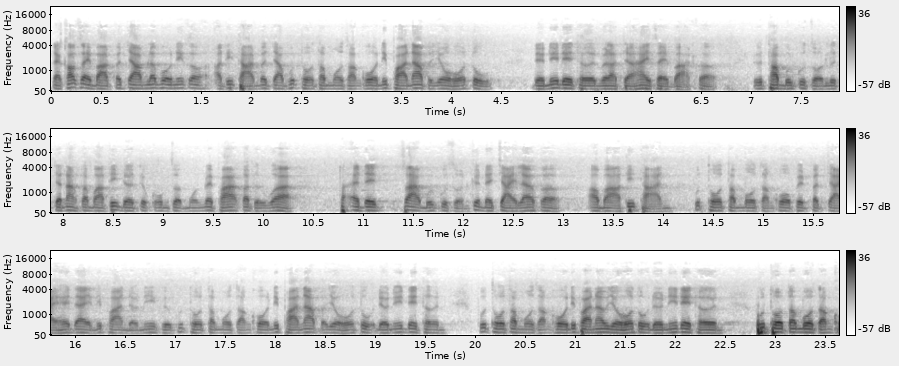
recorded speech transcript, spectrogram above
แต่เขาใส่บาตรประจำแล้วพวกนี้ก็อธิษฐานประจำพุทโธธรรมโมสังโฆนิพพานาปโยโหตุเดี๋ยวนี้ได้เทินเวลาจะให้ใส่บาตรก็ หรือทำบุญกุศลหรือจะนั่งสมาธิเดินจงกรมสวดมนต์ไม่พระก็ถือว่าถ้าได้สร้างบุญกุศลขึ้นในใจแล้วก็ เอามาอธิษฐาน พุทโธธรรมโมสังโฆเป็นปัจจัยให้ได้นิพพานเดี๋ยวนี้คือพุทโธธรรมโมสังโฆนิพพานาประโยโหตุเดี๋ยวนี้ได้เทินพุทโธธรรมโมสังโฆนิพพานาประโยโหตุเดี๋ยวนี้ได้เทินพุทโธธรรมโมสังโฆ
